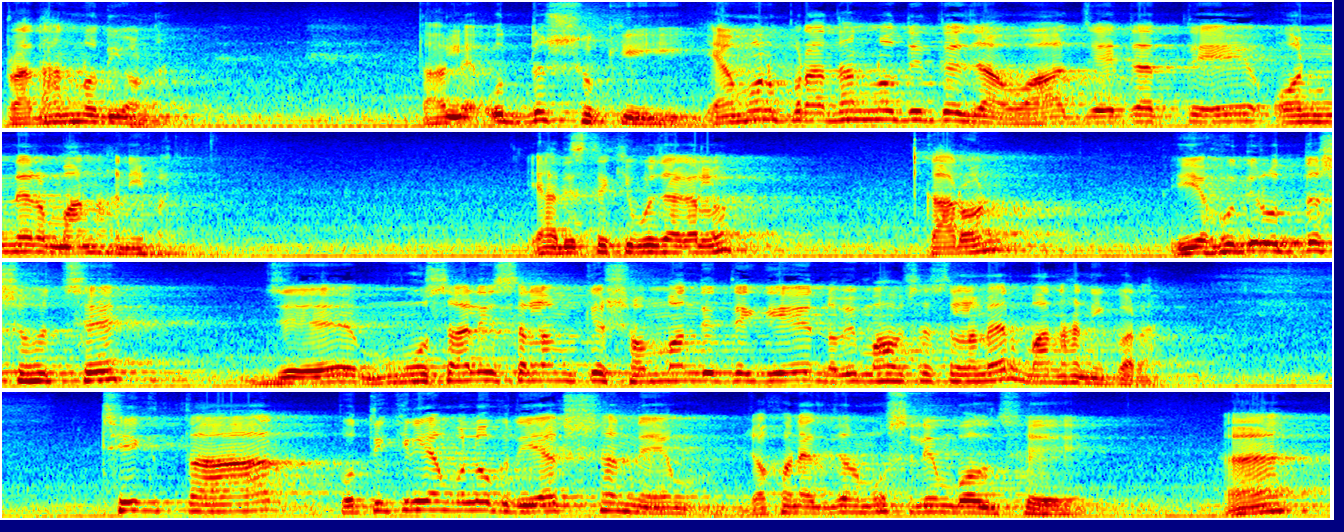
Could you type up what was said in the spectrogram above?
প্রাধান্য দিও না। তাহলে উদ্দেশ্য কি? এমন প্রাধান্য দিতে যাওয়া যেটাতে অন্যের মানহানি হয়। এ থেকে কী বোঝা গেল? কারণ ইহুদির উদ্দেশ্য হচ্ছে যে মুসা আলি সাল্লামকে সম্মান দিতে গিয়ে নবী মোহাম্মদ মানহানি করা। ঠিক তার প্রতিক্রিয়ামূলক রিয়াকশানে যখন একজন মুসলিম বলছে হ্যাঁ?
